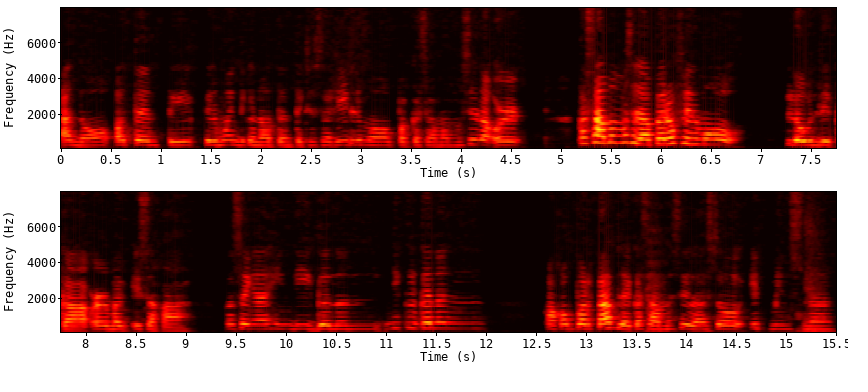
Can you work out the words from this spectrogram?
ano, authentic, feel mo hindi ka na authentic sa sarili mo, pagkasama mo sila, or kasama mo sila, pero feel mo lonely ka, or mag-isa ka. Kasi nga, hindi ganun, hindi ka ganun kakomportable kasama sila. So, it means na,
